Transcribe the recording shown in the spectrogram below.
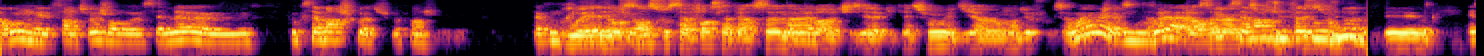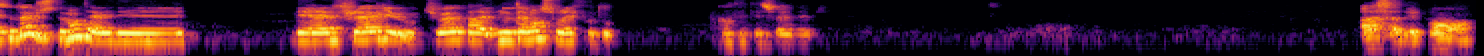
pardon, mais enfin, tu vois, genre, celle-là, euh, faut que ça marche, quoi, tu vois, enfin, je, t'as compris. ouais, dans le sens où ça force la personne à pouvoir utiliser l'application et dire, oh mon dieu, faut que ça marche. ouais, ou voilà, alors, ça marche d'une façon ou d'une autre. Et, euh, Est-ce que toi, justement, t'avais des, des red flags, ou tu vois, par- notamment sur les photos, quand t'étais sur les applis? Ah, ça dépend. hein.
